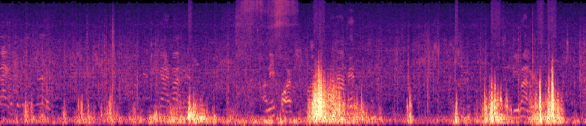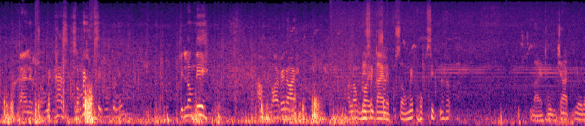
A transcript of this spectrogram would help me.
ง่ายครับตัวนี้ง่ายง่ายมากเลยอันนี้ปล่อยปล่อยมาห้าเมตรซึ่งดีมากเลยครับไกลเลย สองเมตรห้าสองเมตรหกสิบตัวนี้ กินลมดีเอาปล่อยไปหน่อยเอาลองปล่อยสกายเลยสองเมตรหกสิบนะครับ หลายธงชาติเยอร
